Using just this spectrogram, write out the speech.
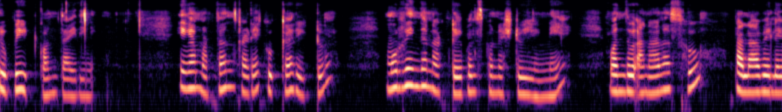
ರುಬ್ಬಿ ಇಟ್ಕೊತಾ ಇದ್ದೀನಿ. ಈಗ ಮತ್ತೊಂದು ಕಡೆ ಕುಕ್ಕರ್ ಇಟ್ಟು ಮೂರರಿಂದ ನಾಲ್ಕು ಟೇಬಲ್ ಸ್ಪೂನಷ್ಟು ಎಣ್ಣೆ, ಒಂದು ಅನಾನಸ್ ಹೂ, ಪಲಾವ್ ಎಲೆ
